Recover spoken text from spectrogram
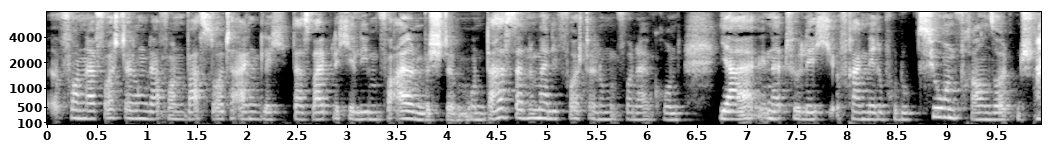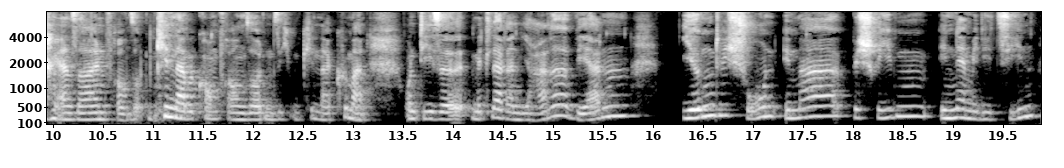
äh, von der Vorstellung davon, was sollte eigentlich das weibliche Leben vor allem bestimmen. Und da ist dann immer die Vorstellung im Vordergrund. Ja, natürlich Fragen der Reproduktion. Frauen sollten schwanger sein, Frauen sollten Kinder bekommen, Frauen sollten sich um Kinder kümmern. Und diese mittleren Jahre werden irgendwie schon immer beschrieben in der Medizin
